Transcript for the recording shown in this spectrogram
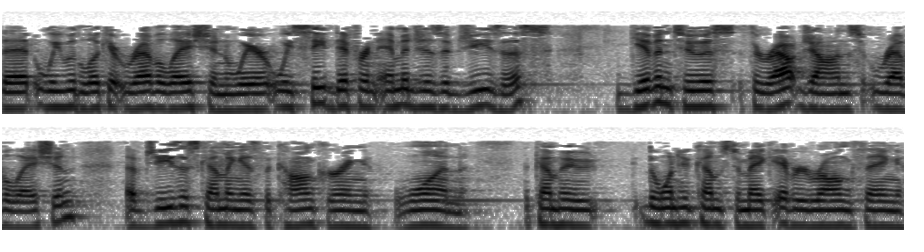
that we would look at Revelation, where we see different images of Jesus given to us throughout John's revelation of Jesus coming as the conquering one, the, come who, the one who comes to make every wrong thing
